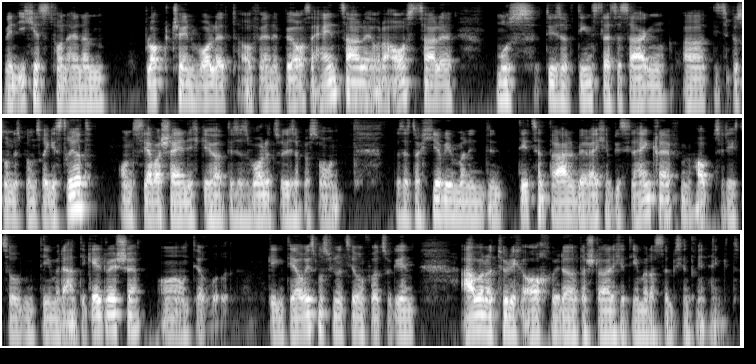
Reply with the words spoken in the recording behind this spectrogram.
wenn ich jetzt von einem Blockchain-Wallet auf eine Börse einzahle oder auszahle, muss dieser Dienstleister sagen, uh, diese Person ist bei uns registriert und sehr wahrscheinlich gehört dieses Wallet zu dieser Person. Das heißt, auch hier will man in den dezentralen Bereich ein bisschen eingreifen, hauptsächlich zum Thema der Anti-Geldwäsche und der, gegen Terrorismusfinanzierung vorzugehen, aber natürlich auch wieder das steuerliche Thema, das da ein bisschen drin hängt.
